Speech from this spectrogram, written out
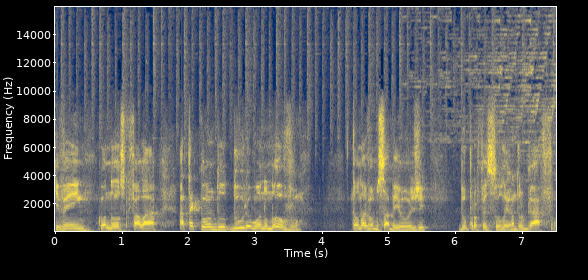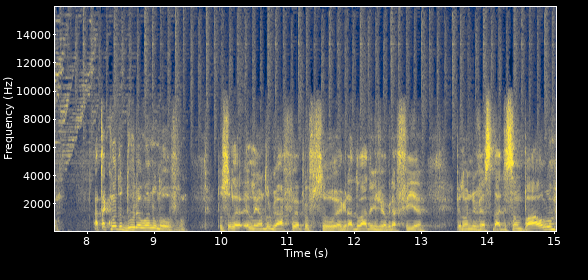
que vem conosco falar até quando dura o ano novo. Então nós vamos saber hoje do professor Leandro Gafo. Até quando dura o ano novo? O professor Leandro Gafo é professor, é graduado em Geografia pela Universidade de São Paulo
